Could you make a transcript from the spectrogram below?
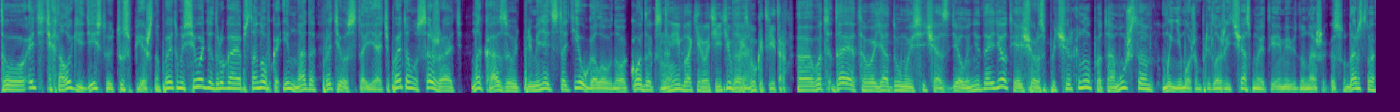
то эти технологии действуют успешно. Поэтому сегодня другая обстановка, им надо противостоять. Поэтому сажать, наказывать, применять статьи Уголовного кодекса. И блокировать YouTube, Да. Facebook и Twitter. А, Вот до этого, я думаю, сейчас дело не дойдет. Я еще раз подчеркну, потому что мы не можем предложить сейчас, мы это я имею в виду наше государство,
